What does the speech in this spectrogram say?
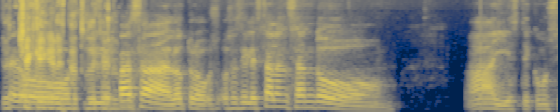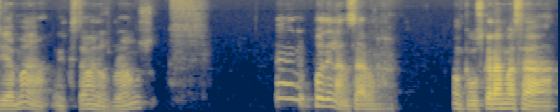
Pero chequen el estatus si le pasa al otro, o sea, si le está lanzando, ay, este, ¿cómo se llama? El que estaba en los Browns, eh, puede lanzar, aunque buscará más a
